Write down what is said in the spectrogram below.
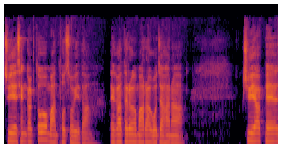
주의 생각도 많도소이다. 내가 들어 말하고자 하나 주의 앞에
